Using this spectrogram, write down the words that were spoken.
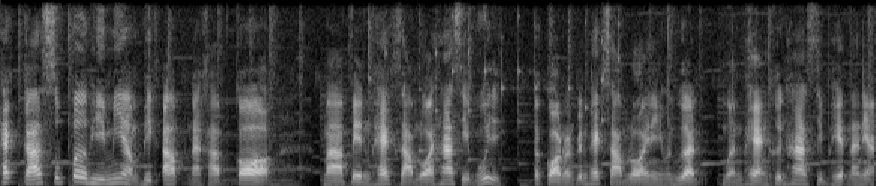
แพ็กการ์ดซูเปอร์พรีเมียมพิกอัพนะครับ ก็มาเป็นแพ็ก350อุ้ยแต่ก่อนมันเป็นแพ็ก300 นี่เพื่อนๆเหมือนแพงขึ้น 50 เพชรนะเนี่ย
